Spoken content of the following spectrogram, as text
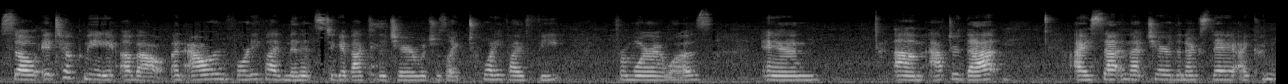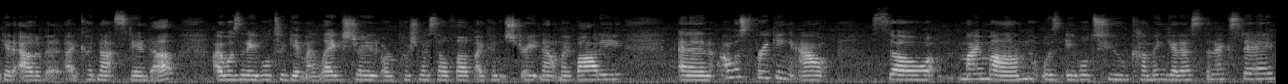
So it took me about an hour and 45 minutes to get back to the chair, which was like 25 feet from where I was. And um, after that, I sat in that chair the next day. I couldn't get out of it. I could not stand up. I wasn't able to get my legs straight or push myself up. I couldn't straighten out my body and I was freaking out. So my mom was able to come and get us the next day.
